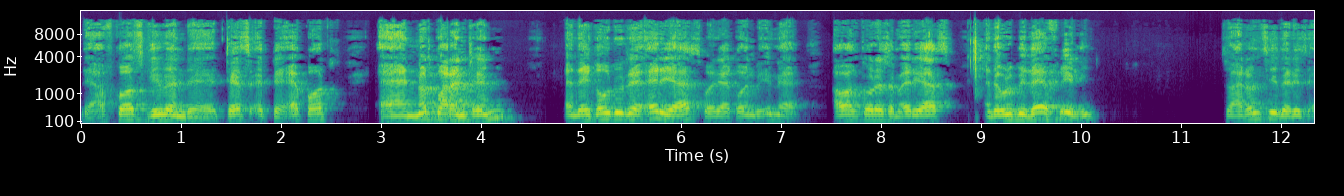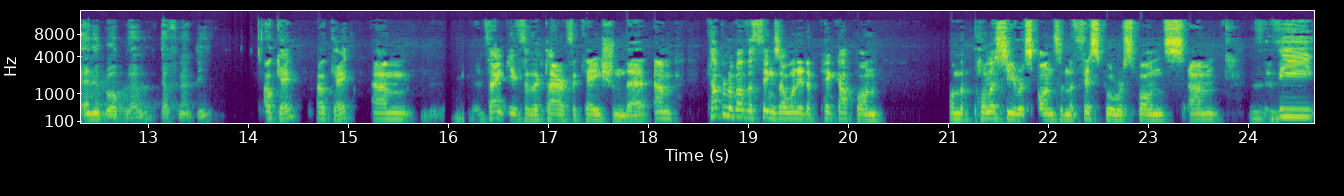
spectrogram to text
They are, of course, given the test at the airport and not quarantined. And they go to the areas where they are going to be in the, our tourism areas, and they will be there freely. So I don't see there is any problem, definitely. Okay, okay. Um, thank you for the clarification there. A um, couple of other things I wanted to pick up on on the policy response and the fiscal response. Um, the,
